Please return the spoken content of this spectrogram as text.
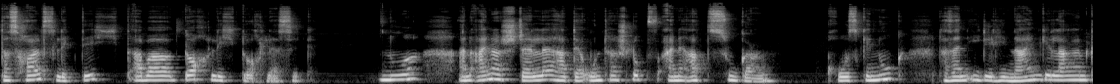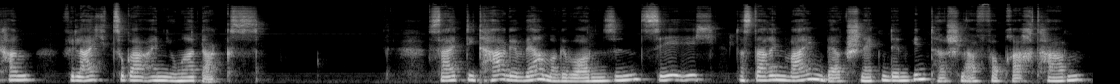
Das Holz liegt dicht, aber doch lichtdurchlässig. Nur an einer Stelle hat der Unterschlupf eine Art Zugang, groß genug, dass ein Igel hineingelangen kann, vielleicht sogar ein junger Dachs. Seit die Tage wärmer geworden sind, sehe ich, dass darin Weinbergschnecken den Winterschlaf verbracht haben.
